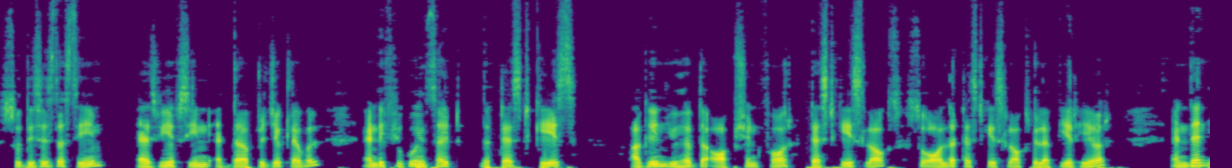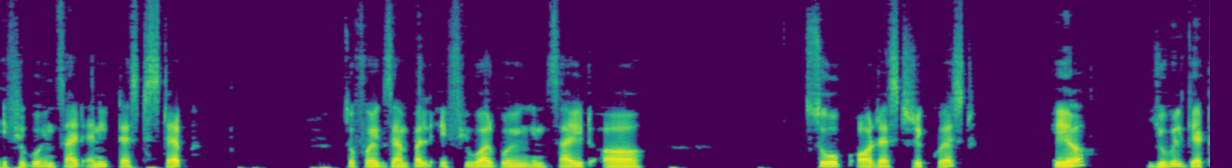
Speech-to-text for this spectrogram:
So this is the same as we have seen at the project level. And if you go inside the test case again you have the option for test case logs. So all the test case logs will appear here. And then if you go inside any test step so for example if you are going inside a soap or rest request here you will get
